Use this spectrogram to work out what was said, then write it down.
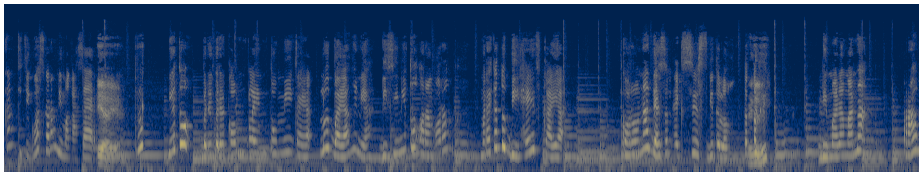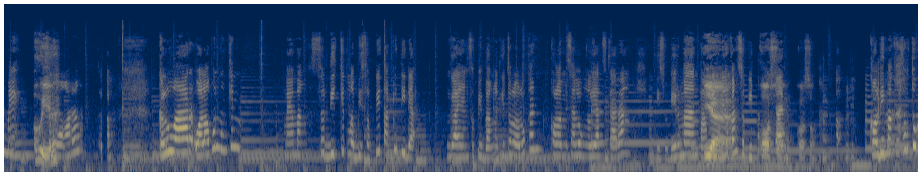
kan cici gue sekarang di Makassar. Iya iya. Dia tuh bener-bener komplain to me kayak lu bayangin ya di sini tuh orang-orang mereka tuh behave kayak corona doesn't exist gitu loh. Tetap really? di mana-mana rame. Oh iya? Semua orang tetap keluar. Walaupun mungkin memang sedikit lebih sepi tapi tidak nggak yang sepi banget gitu loh. Lu kan kalau misal lu ngelihat sekarang di Sudirman Tamrin Iya, itu kan sepi banget kan. kosong. Kosong kalau di Makassar tuh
